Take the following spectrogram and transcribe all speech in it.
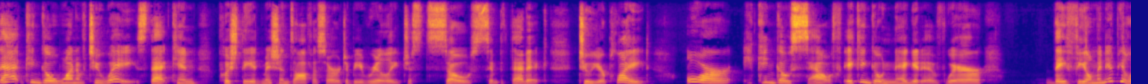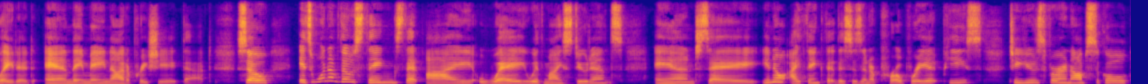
that can go one of two ways. That can push the admissions officer to be really just so sympathetic to your plight, or it can go south. It can go negative where they feel manipulated and they may not appreciate that. So it's one of those things that I weigh with my students and say, you know, I think that this is an appropriate piece to use for an obstacle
